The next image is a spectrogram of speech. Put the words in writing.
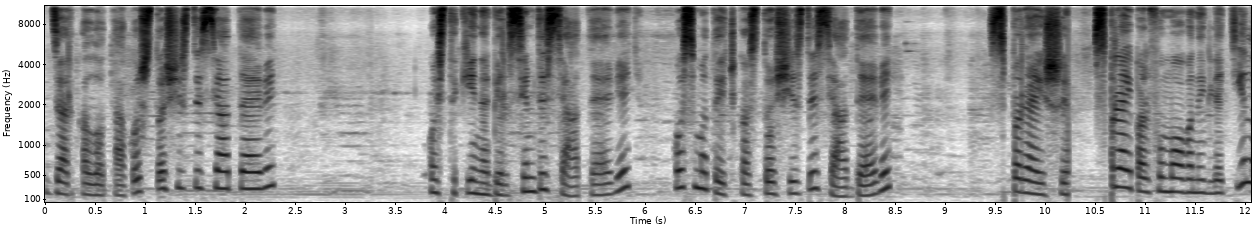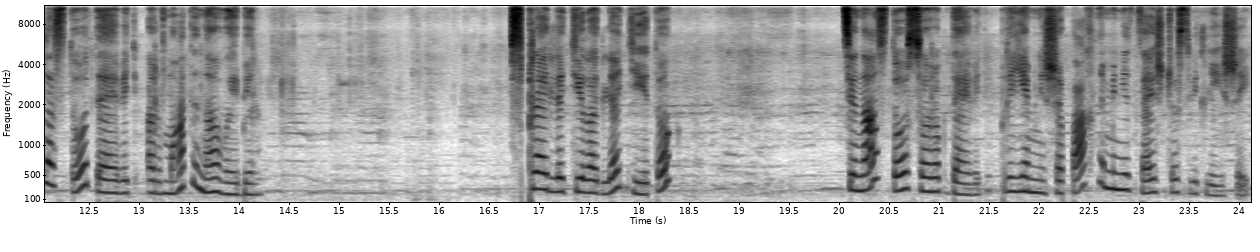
Дзеркало також 169. Ось такий набір 79. Косметичка 169. Спрей ши- Спрей парфумований для тіла 109. Аромати на вибір. Спрей для тіла для діток. Ціна 149. Приємніше пахне мені цей що світліший.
